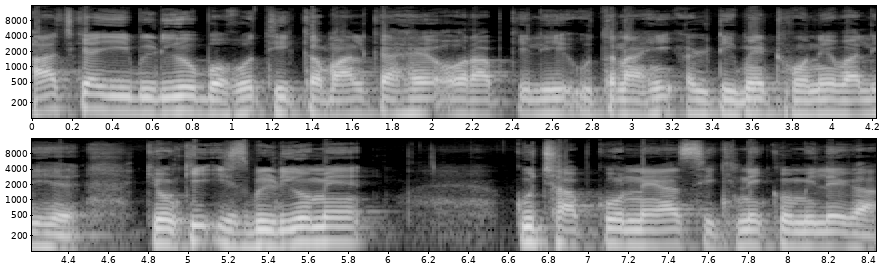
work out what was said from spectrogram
आज का ये वीडियो बहुत ही कमाल का है और आपके लिए उतना ही अल्टीमेट होने वाली है, क्योंकि इस वीडियो में कुछ आपको नया सीखने को मिलेगा।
